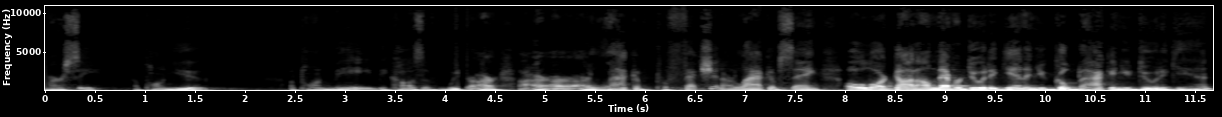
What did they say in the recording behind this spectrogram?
Mercy upon you, upon me, because of we, our, our, our, our lack of perfection, our lack of saying, Oh Lord God, I'll never do it again, and you go back and you do it again.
